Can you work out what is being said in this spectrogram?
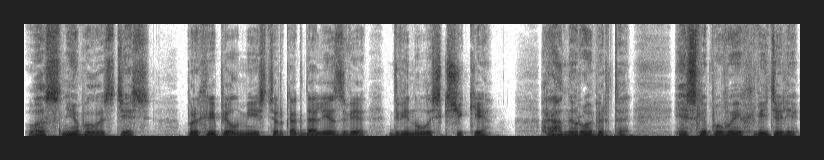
«Вас не было здесь», — прохрипел мистер, когда лезвие двинулось к щеке. «Раны Роберта, если бы вы их видели,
